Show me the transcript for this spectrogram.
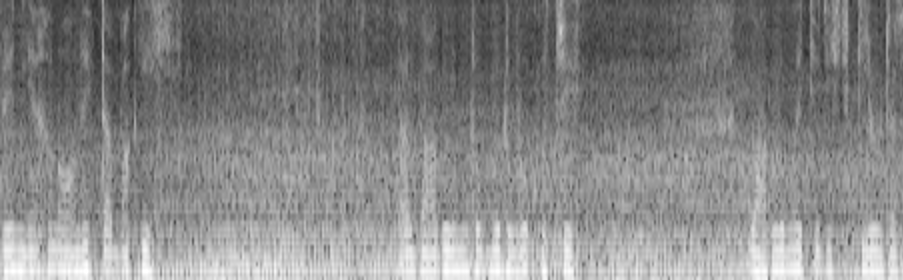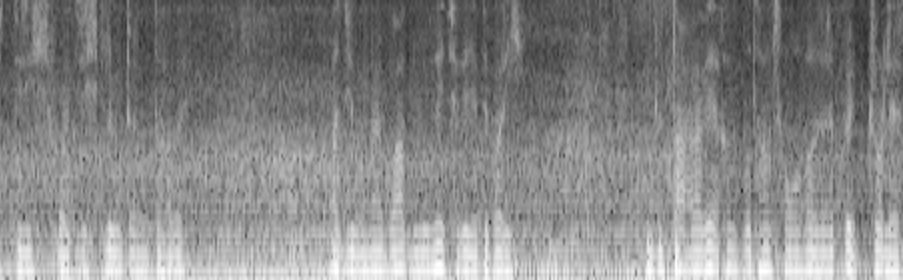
বেনি এখনও অনেকটা বাকি। আর বাগলুম ঢুকবো ঢুকবো করছি। বাগলুম ওই তিরিশ কিলোমিটার, তিরিশ পঁয়ত্রিশ কিলোমিটার মতো হবে। আর জীবনে বাগলুমেই থেকে যেতে পারি। কিন্তু তার আগে এখন প্রধান সমস্যা হচ্ছে পেট্রোলের।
